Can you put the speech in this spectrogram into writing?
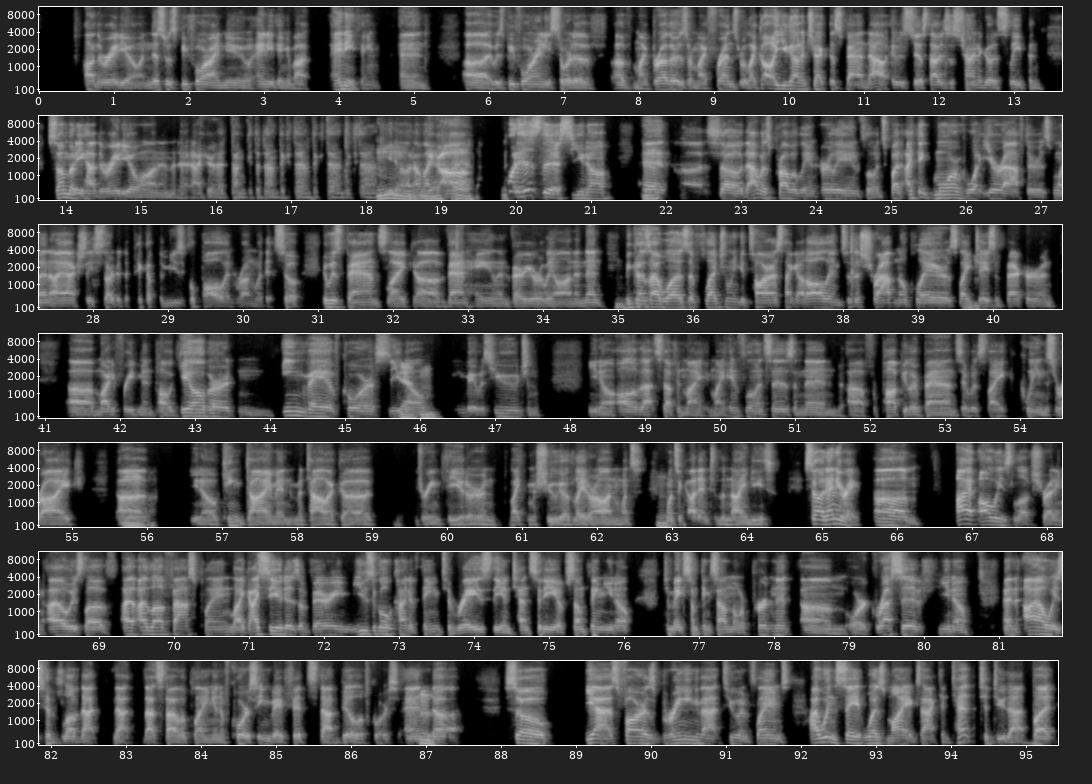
on the radio, and this was before I knew anything about anything. And uh, it was before any sort of of my brothers or my friends were like, "Oh, you got to check this band out." It was just I was just trying to go to sleep, and somebody had the radio on, and I hear that dun dun dun dun dun dun dun, you know, mm, and I'm like, "Oh, what is this?" You know, Yeah. and uh, so that was probably an early influence. But I think more of what you're after is when I actually started to pick up the musical ball and run with it. So it was bands like uh, Van Halen very early on. And then Mm. because I was a fledgling guitarist, I got all into the shrapnel players like Mhm. Jason Becker and uh, Marty Friedman, Paul Gilbert, and Yngwie, of course. You Yeah. know. Yngwie was huge and you know all of that stuff in my my influences and then uh for popular bands it was like Queensrÿche uh you know king diamond metallica dream theater and like Meshuggah later on once Mm. once it got into the 90s so at any rate um I always love shredding. I always love I, I love fast playing. Like I see it as a very musical kind of thing to raise the intensity of something, you know, to make something sound more pertinent um, or aggressive, you know. And I always have loved that that that style of playing. And of course, Yngwie fits that bill, of course. And uh, so, yeah, as far as bringing that to In Flames, I wouldn't say it was my exact intent to do that, but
